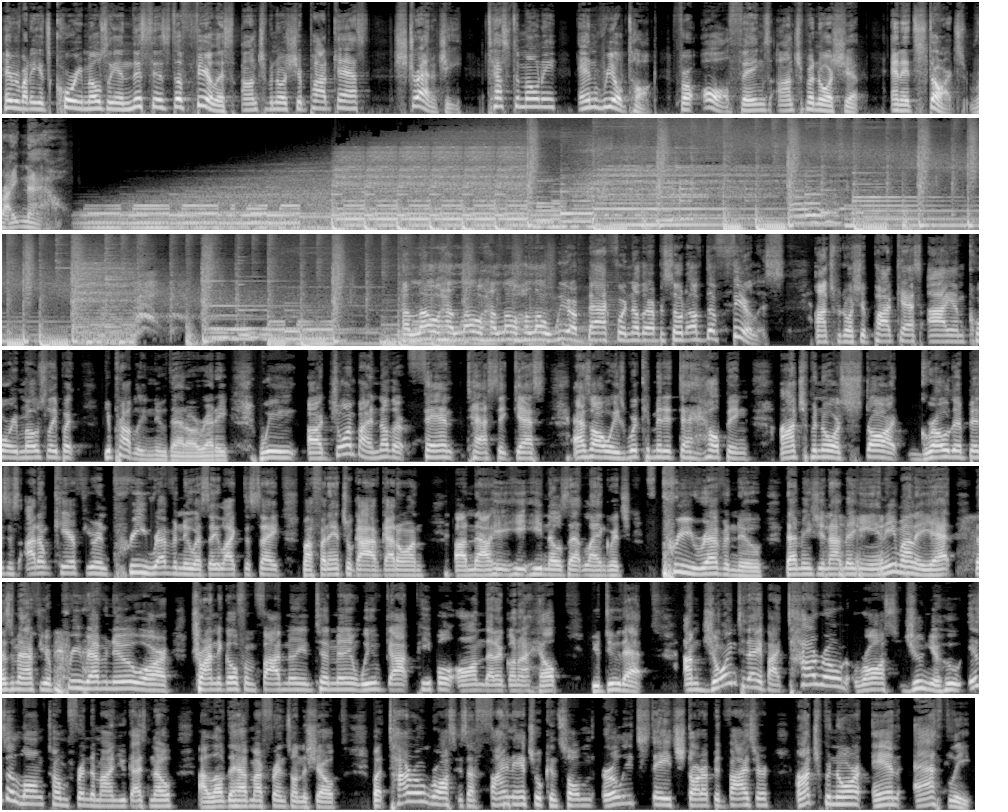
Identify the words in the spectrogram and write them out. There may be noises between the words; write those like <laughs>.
Hey, everybody, it's Corey Mosley, and this is the Fearless Entrepreneurship Podcast strategy, testimony, and real talk for all things entrepreneurship. And it starts right now. Hello, hello, hello, hello. We are back for another episode of the Fearless Entrepreneurship Podcast. I am Corey Mosley, but you probably knew that already. We are joined by another fantastic guest. As always, we're committed to helping entrepreneurs start, grow their business. I don't care if you're in pre-revenue, as they like to say. My financial guy I've got on uh, now, he, he he knows that language. Pre-revenue. That means you're not making any <laughs> money yet. Doesn't matter if you're pre-revenue or trying to go from five million to ten million. We've got people on that are going to help you do that. I'm joined today by Tyrone Ross Jr., who is a long-term friend of mine. You guys know I love to have my friends on the show. But Tyrone Ross is a financial consultant, early stage startup advisor, entrepreneur, and athlete.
